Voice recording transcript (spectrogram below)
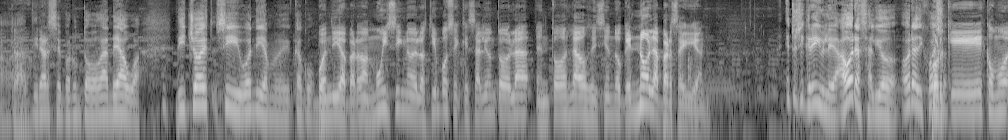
A, a Claro. tirarse por un tobogán de agua. Dicho esto, sí, buen día, Cacu. Buen día, perdón. Muy signo de los tiempos es que salió en, todo la- en todos lados diciendo que no la perseguían. Esto es increíble. Ahora salió, ahora dijo eso. Porque es como,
